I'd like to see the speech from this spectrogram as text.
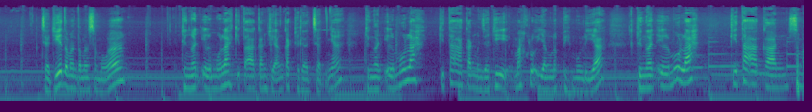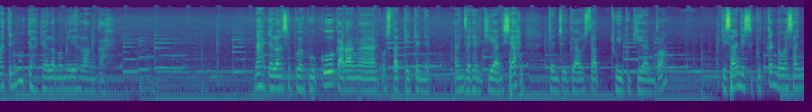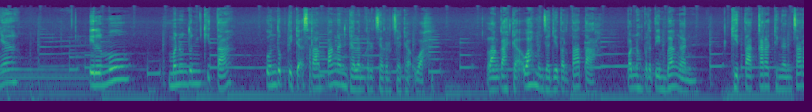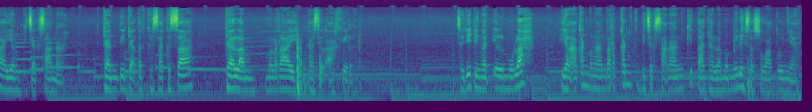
Jadi teman-teman semua, dengan ilmulah kita akan diangkat derajatnya, dengan ilmulah kita akan menjadi makhluk yang lebih mulia, dengan ilmulah kita akan semakin mudah dalam memilih langkah. Nah, dalam sebuah buku karangan Ustadz Deden Anjar Herjiansyah dan juga Ustadz Dwi Budianto, di sana disebutkan bahwasanya ilmu menuntun kita untuk tidak serampangan dalam kerja-kerja dakwah. Langkah dakwah menjadi tertata, penuh pertimbangan, ditakar dengan cara yang bijaksana, dan tidak tergesa-gesa dalam meraih hasil akhir. Jadi dengan ilmulah yang akan mengantarkan kebijaksanaan kita dalam memilih sesuatunya,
